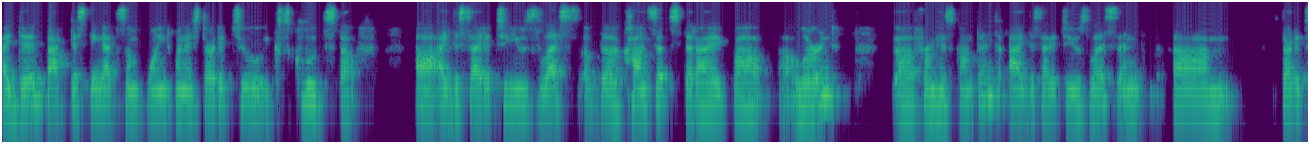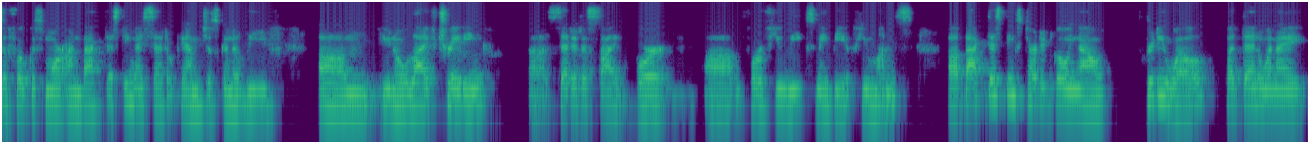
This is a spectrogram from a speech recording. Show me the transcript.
I did back testing at some point when I started to exclude stuff uh, I decided to use less of the concepts that I've uh, uh, learned uh, from his content. I decided to use less and um, started to focus more on backtesting. I said, okay, I'm just going to leave, um, you know, live trading, uh, set it aside for for a few weeks, maybe a few months. backtesting started going out pretty well, but then when I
